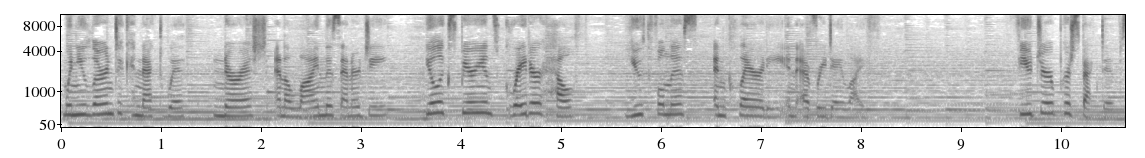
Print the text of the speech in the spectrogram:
When you learn to connect with, nourish, and align this energy, you'll experience greater health, youthfulness, and clarity in everyday life. Future Perspectives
